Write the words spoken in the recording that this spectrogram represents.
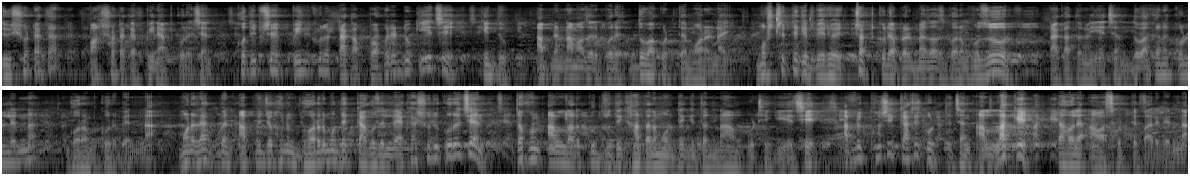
দুইশো টাকা, পাঁচশো টাকা পিন আপ করেছেন। খতিব সাহেব পিন খুলে টাকা পকেটে ঢুকিয়েছে, কিন্তু আপনার নামাজের পরে দোয়া করতে মনে নাই। মসজিদ থেকে বের হয়ে চট করে আপনার মেজাজ গরম, হুজুর, টাকা তো নিয়েছেন, দোয়া কেন করলেন না? গরম করবেন না। মনে রাখবেন, আপনি যখন ঘরের মধ্যে কাগজে লেখা শুরু করেছেন, তখন আল্লাহর কুদরতি খাতার মধ্যে কিন্তু নাম উঠে গিয়েছে। আপনি খুশি কাকে করতে চান? আল্লাহকে? তাহলে আওয়াজ করতে পারবেন না।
